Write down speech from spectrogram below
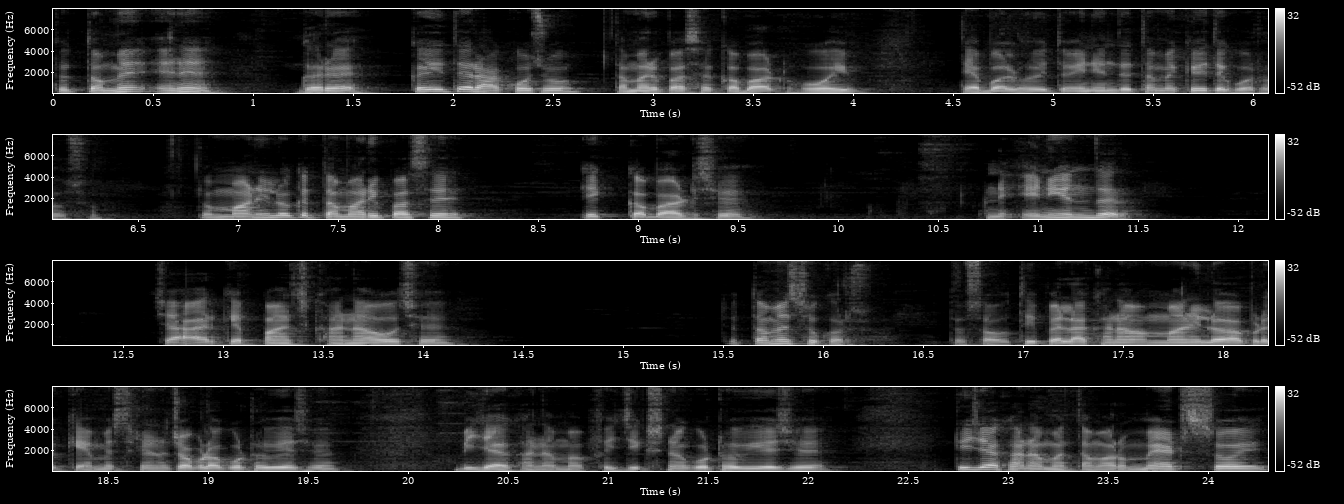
તો તમે એને ઘરે કઈ રીતે રાખો છો? તમારી પાસે કબાટ હોય ટેબલ હોય, તો એની અંદર તમે કઈ રીતે ગોઠવશો તો માની લો કે તમારી પાસે એક કબાટ છે અને એની અંદર ચાર કે પાંચ ખાનાઓ છે. તો તમે શું કરશો? તો સૌથી પહેલાં ખાનામાં માની લો આપણે કેમેસ્ટ્રીના ચોપડા ગોઠવીએ છીએ, બીજા ખાનામાં ફિઝિક્સના ગોઠવીએ છીએ, ત્રીજા ખાનામાં તમારો મેથ્સ હોય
